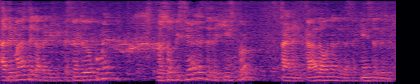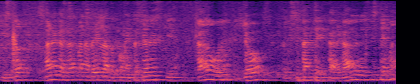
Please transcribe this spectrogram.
además de la verificación de documentos. Los oficiales de registro están en cada una de las agencias de registro, van a agarrar, van a ver las documentaciones que cada uno, que yo, solicitante, cargado en el sistema,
